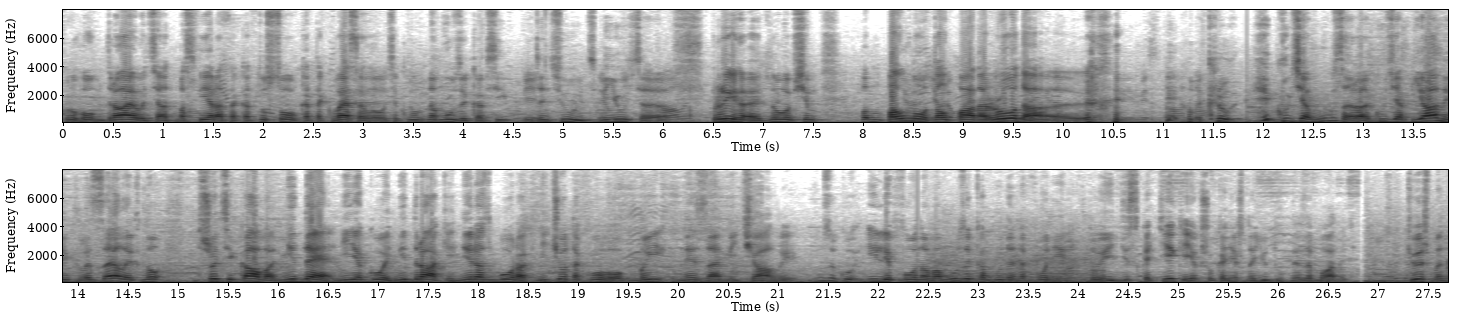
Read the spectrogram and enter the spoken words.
кругом драйв, ця атмосфера, така тусовка, так весело, оця клубна музика, всі танцюють, сміються, пригають. Ну, в общем, полно толпа народа. е, куча мусора, куча п'яних, веселих. Ну що цікаво, ніде ніякої, ні драки, ні розборок, нічого такого ми не замічали. Музику ілі фонова музика буде на фоні тої дискотеки, якщо, звісно, Ютуб не забанить. Чуєш мене,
